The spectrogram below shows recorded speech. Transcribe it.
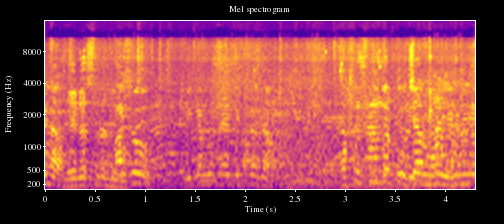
না। কত সুন্দর প্রচার হয় এখানে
